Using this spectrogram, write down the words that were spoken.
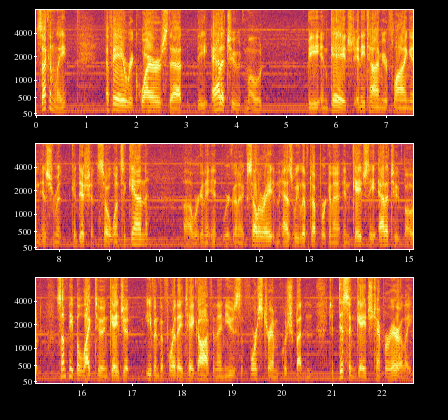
Secondly, FAA requires that the attitude mode be engaged anytime you're flying in instrument conditions. So once again, uh, we're going to we're going to accelerate, and as we lift up, we're going to engage the attitude mode. Some people like to engage it even before they take off, and then use the force trim push button to disengage temporarily.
